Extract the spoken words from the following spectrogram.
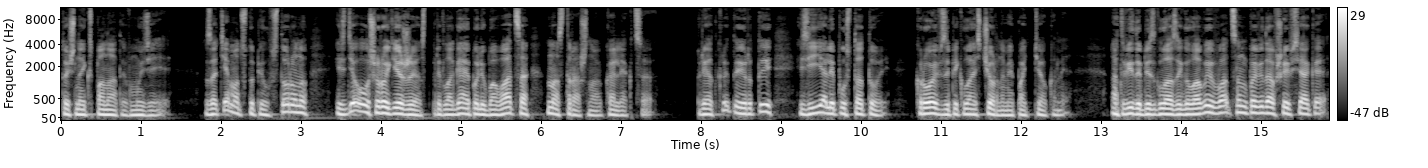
точно экспонаты в музее. Затем отступил в сторону и сделал широкий жест, предлагая полюбоваться на страшную коллекцию. Приоткрытые рты зияли пустотой, кровь запеклась черными подтеками. От вида безглазой головы Ватсон, повидавший всякое,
